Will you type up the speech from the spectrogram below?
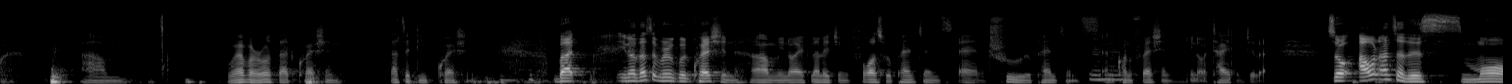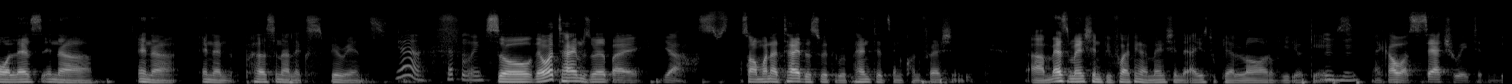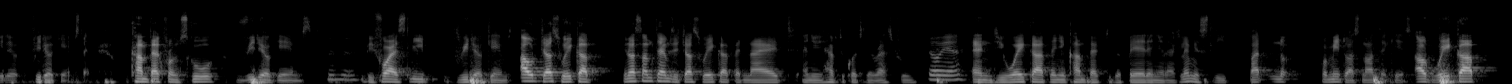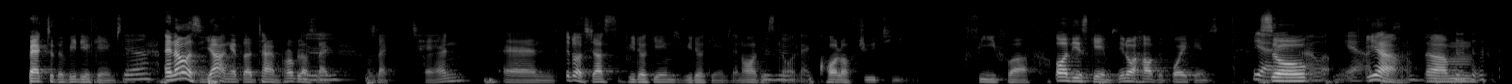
Um, whoever wrote that question, that's a deep question. But you know, that's a very good question. Um, you know, acknowledging false repentance and true repentance and Mhm. confession, you know, tied into that. So I will answer this more or less in a in a in a personal experience. Yeah, definitely. So there were times whereby, yeah. So I'm gonna tie this with repentance and confession. Um, as mentioned before, I think I mentioned that I used to play a lot of video games. Mhm. Like I was saturated in video video games. Like come back from school, video games. Mm-hmm. Before I sleep, video games. I would just wake up. You know, sometimes you just wake up at night and you have to go to the restroom, Oh yeah. and you wake up, then you come back to the bed, and you're like, let me sleep. But no, for me, it was not the case. I would wake up, back to the video games. like- Yeah. and I was young at that time. Probably I was like Mm. I was like ten, and it was just video games, video games, and all these Mhm. games like Call of Duty, FIFA, all these games. You know how the boy games. Yeah. So, yeah, well, yeah. Yeah, so. um,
